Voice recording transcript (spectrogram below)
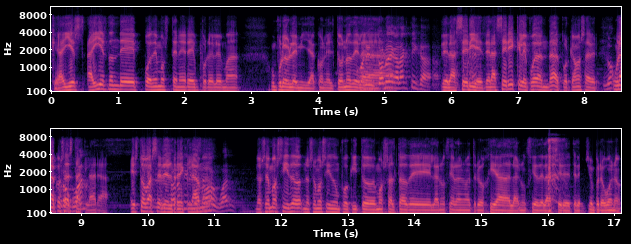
Que ahí es, ahí es donde podemos tener un problema, un problemilla, con el tono de con la. el tono de galáctica. de la serie, de la serie que le puedan dar, porque vamos a ver, No, una cosa Rogue está One. clara. Esto va a ser el reclamo. Nos hemos ido, nos hemos ido un poquito, hemos saltado del anuncio de la nueva trilogía al anuncio de la serie de televisión, pero bueno.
